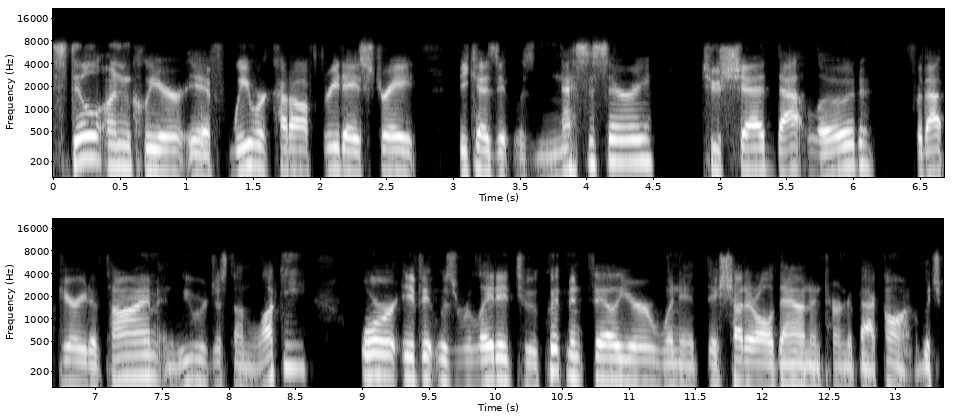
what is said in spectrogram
Still unclear if we were cut off three days straight because it was necessary to shed that load for that period of time and we were just unlucky, or if it was related to equipment failure when it, they shut it all down and turned it back on, which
